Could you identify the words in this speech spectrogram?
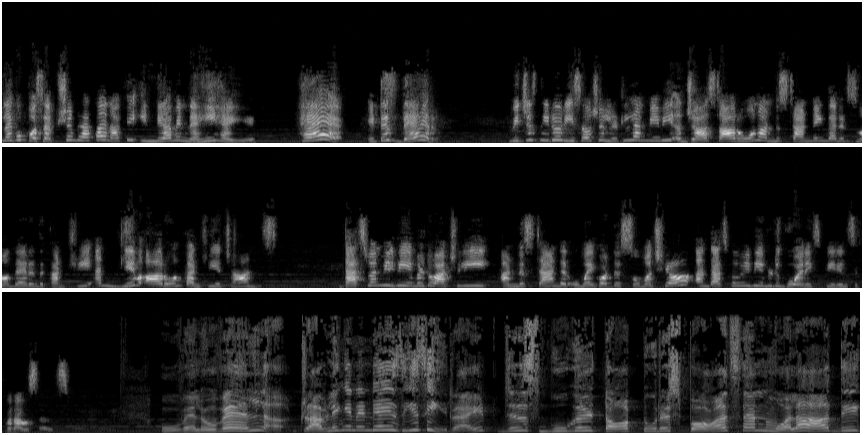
लाइक वो परसेप्शन रहता है ना कि इंडिया में नहीं है ये। है it is there we just need to research a little and maybe adjust our own understanding that it not there in the country and give our own country a chance that's when we will be able to actually understand that oh my god there so much here and that's when we will be able to go and experience it for Oh well, oh well. Uh, traveling in India is easy, right? Just Google top tourist spots and voila, the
